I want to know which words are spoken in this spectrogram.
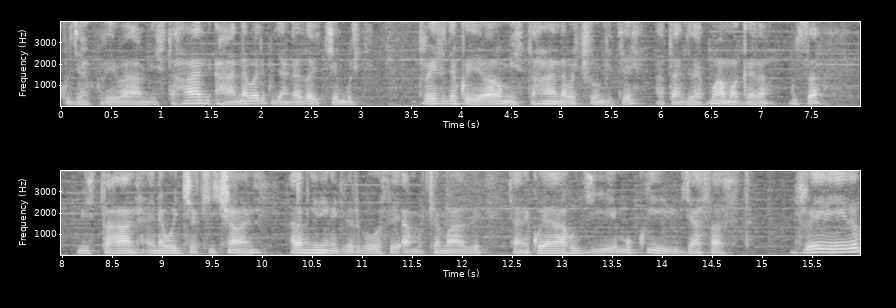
kujya kureba Mr Han ahantu aba ari kugira ngo azabikemure. Dre ajya kureba aho Mr Han aba acumbitse atangira kumuhamagara gusa Mr Han ari nawe Jackie Chan aramwirengagiza rwose amuca amazi cyane ko yari ahugiye mu kwiba ibya saa sita. Dre rero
